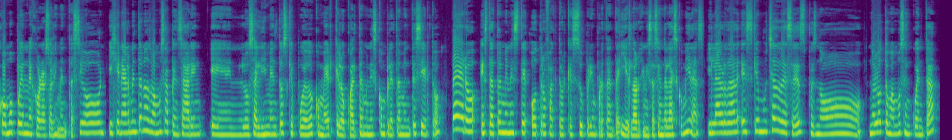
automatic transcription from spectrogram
cómo pueden mejorar su alimentación y generalmente nos vamos a pensar en, en, los alimentos que puedo comer, que lo cual también es completamente cierto, pero está también este otro factor que es súper importante y es la organización de las comidas. Y la verdad es que muchas veces pues no, no lo tomamos en cuenta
